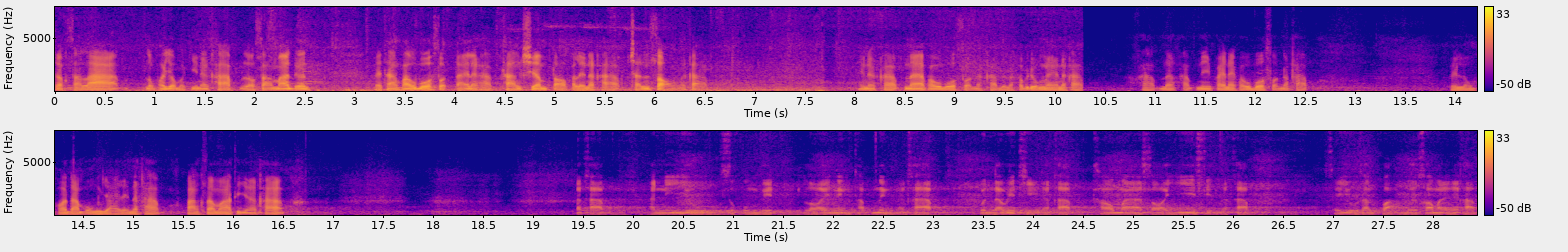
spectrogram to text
จากศาลาหลวงพ่อหยกเมื่อกี้นะครับ เราสามารถเดินไปทางพระอุโบสถได้นะครับ ทางเชื่อมต่อกันเลยนะครับ ชั้นสองนะครับนี่นะครับ หน้าพระอุโบสถนะครับเดี๋ยวเราเข้าไปดูข้างในนะครับครับนะครับ นี่ภายในพระอุโบสถนะครับ เป็นหลวงพ่อดำองค์ใหญ่เลยนะครับ ปางสมาธินะครับนะครับ อันนี้อยู่สุขุมวิทร้อยหนึ่งทับหนึ่งนะครับบุญนวิถีนะครับ เข้ามาซอยยี่สิบนะครับ จะอยู่ทางขวามือเข้ามาเลยนะครับ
